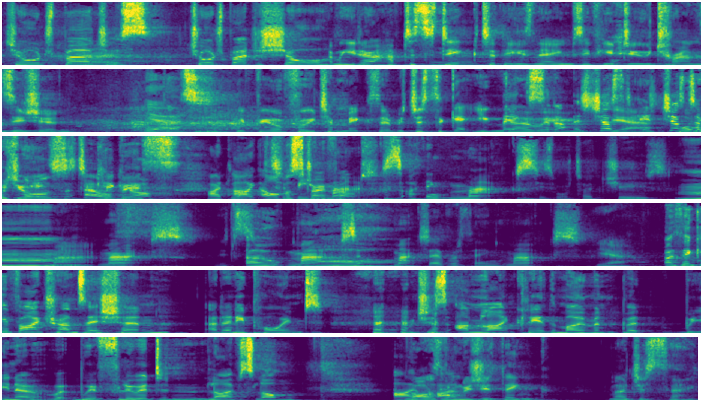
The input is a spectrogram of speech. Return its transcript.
George Burgess. George Burgess Shaw. I mean, you don't have to stick to these names if you do transition. Yes. You feel free to mix it up. It's just to get you Mix it going. up. It's just- Yeah. it's just what a- was yours? it's just to kick it Elvis. I'd Uh, like Elvis to be Stofeld. Max. I think Max is what I'd choose. Max. Max. It's Oh, Max. wow. Max everything. Max. Yeah. I think if I transition at any point, which is unlikely at the moment, but but, you know we're fluid and life's long. I, Not as long I- as you think. I just say.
